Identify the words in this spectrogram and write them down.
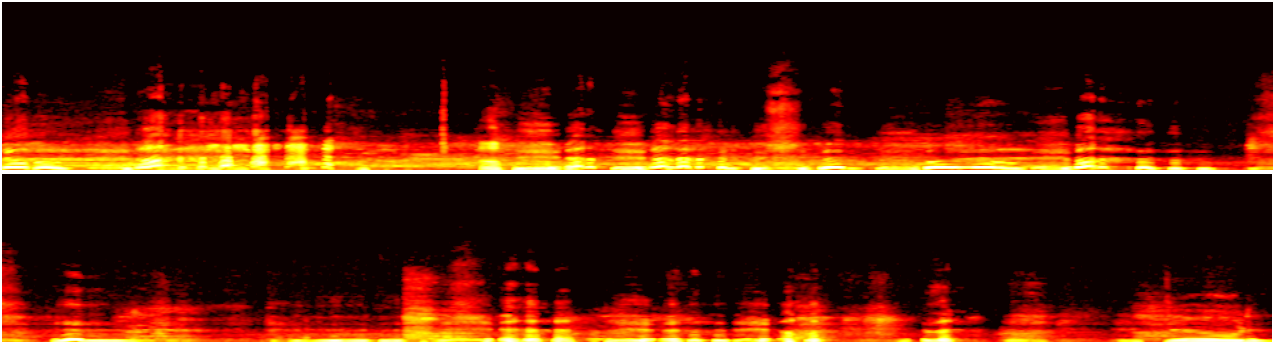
no! oh no! Is that... Dude,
